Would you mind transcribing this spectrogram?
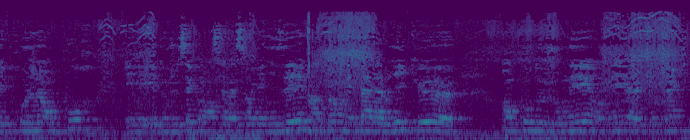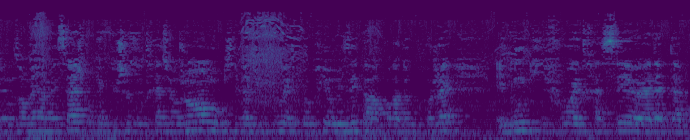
mes projets en cours et, et donc je sais comment ça va s'organiser. Maintenant, on n'est pas à l'abri que euh, en cours de journée, on ait euh, quelqu'un qui va nous envoyer un message pour quelque chose de très urgent ou qui va du coup être priorisé par rapport à d'autres projets et donc il faut être assez euh, adaptable.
